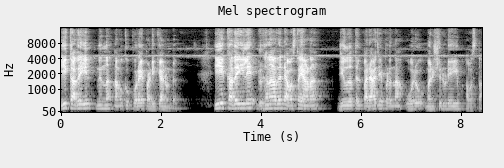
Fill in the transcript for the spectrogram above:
ഈ കഥയിൽ നിന്ന് നമുക്ക് കുറെ പഠിക്കാനുണ്ട്. ഈ കഥയിലെ ഗൃഹനാഥന്റെ അവസ്ഥയാണ് ജീവിതത്തിൽ പരാജയപ്പെടുന്ന ഓരോ മനുഷ്യരുടെയും അവസ്ഥ.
